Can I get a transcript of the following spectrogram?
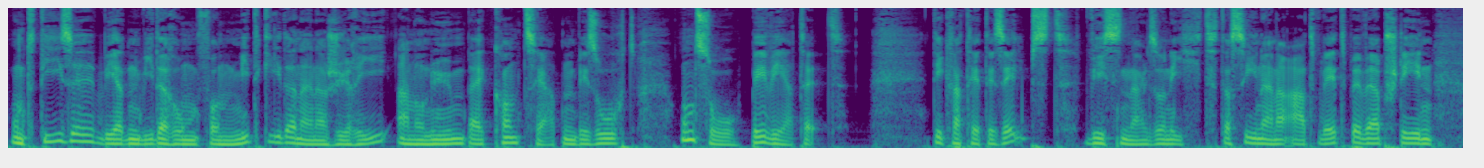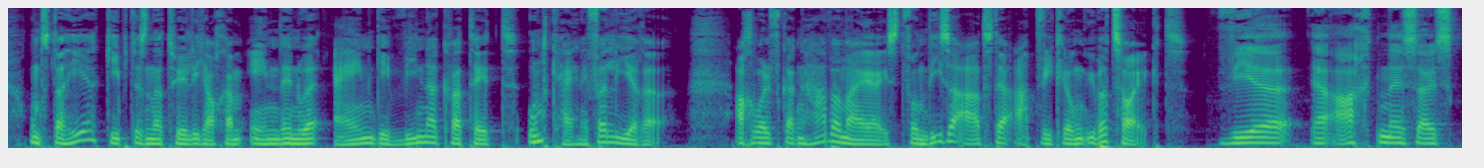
und diese werden wiederum von Mitgliedern einer Jury anonym bei Konzerten besucht und so bewertet. Die Quartette selbst wissen also nicht, dass sie in einer Art Wettbewerb stehen, und daher gibt es natürlich auch am Ende nur ein Gewinnerquartett und keine Verlierer. Auch Wolfgang Habermeier ist von dieser Art der Abwicklung überzeugt. Wir erachten es als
